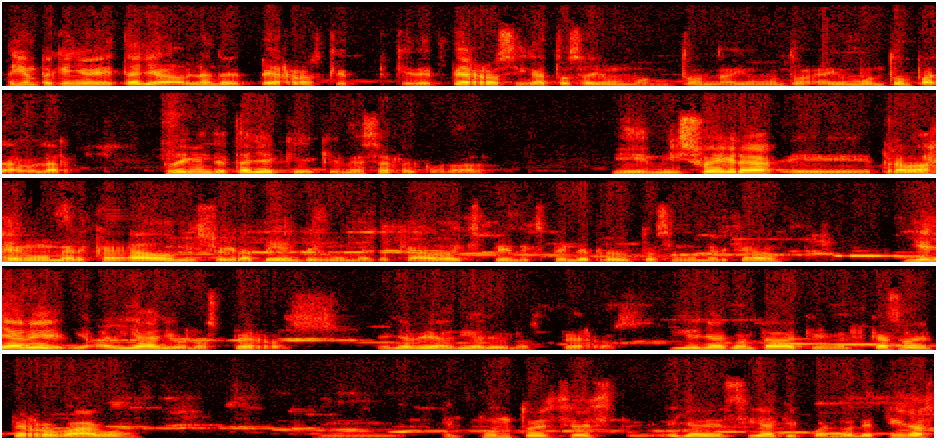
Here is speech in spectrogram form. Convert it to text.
Hay un pequeño detalle hablando de perros, que, de perros y gatos hay un montón, hay un montón, hay un montón para hablar, pero hay un detalle que, me hace recordar. Eh, mi suegra eh, trabaja en un mercado, mi suegra vende en un mercado, expende, expende productos en un mercado, y ella ve a diario los perros, ella ve a diario los perros. Y ella contaba que en el caso del perro vago, eh, el punto es este. Ella decía que cuando le tiras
